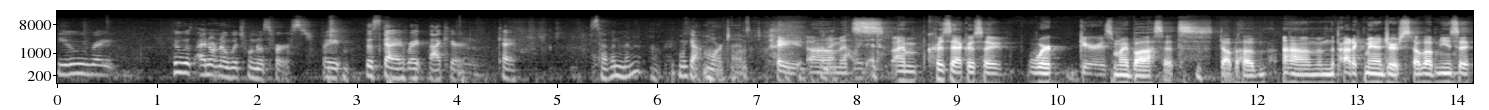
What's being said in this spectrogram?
You, right? Who was, I don't know which one was first, right? This guy right back here. Okay. Seven minutes? Oh, we got more time. Hey, um, it's, I'm Chris Eckos. I work, Gary's my boss at StubHub. Um, I'm the product manager at StubHub Music.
